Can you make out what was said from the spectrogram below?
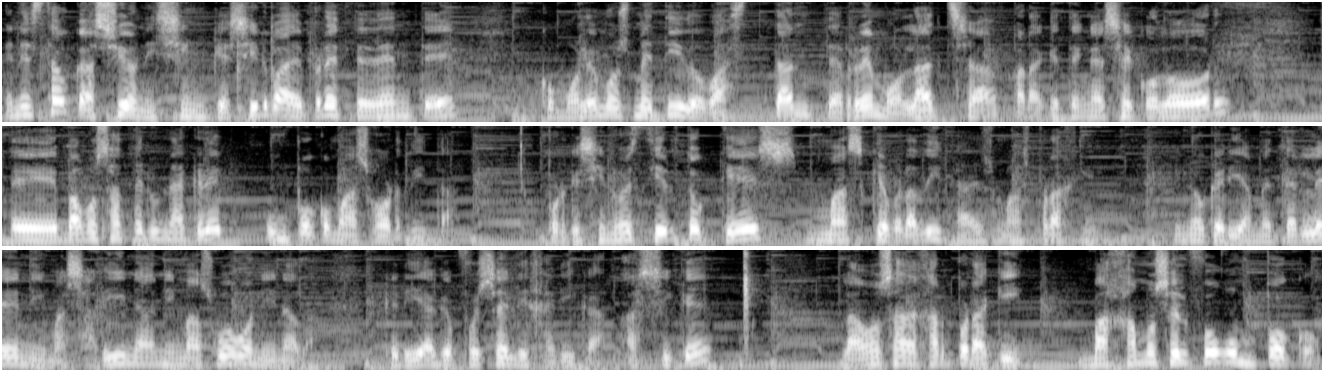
En esta ocasión, y sin que sirva de precedente, como le hemos metido bastante remolacha para que tenga ese color, eh, vamos a hacer una crepe un poco más gordita. Porque si no es cierto que es más quebradiza, es más frágil. Y no quería meterle ni más harina, ni más huevo, ni nada. Quería que fuese ligerica. Así que la vamos a dejar por aquí. Bajamos el fuego un poco.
